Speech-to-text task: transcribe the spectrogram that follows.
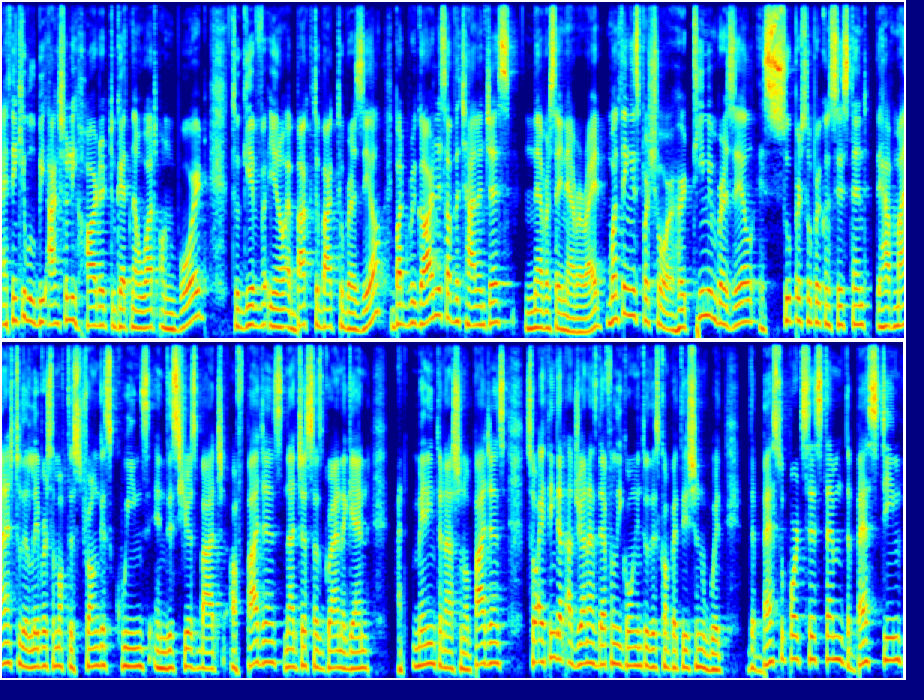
I think it will be actually harder to get Nawat on board to give, you know, a back-to-back to Brazil. But regardless of the challenges, never say never, right? One thing is for sure, her team in Brazil is super, super consistent. They have managed to deliver some of the strongest queens in this year's batch of pageants, not just as Grand again, at many international pageants. So I think that Adriana is definitely going into this competition with the best support system, the best team.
